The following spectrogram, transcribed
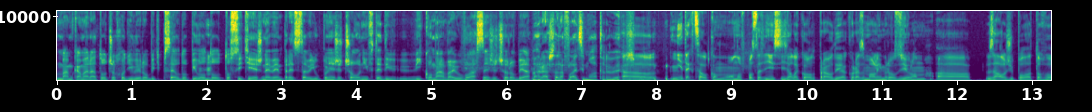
mám kamarátov, čo chodili robiť pseudopilotov, mm-hmm. to si tiež neviem predstaviť úplne, že čo oni vtedy vykonávajú vlastne, že čo robia. Hráš sa na flight simulátore, vieš? Uh, nie tak celkom, ono v podstate nie si ďaleko od pravdy, akorát s malým rozdielom. Uh, záleží podľa toho,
